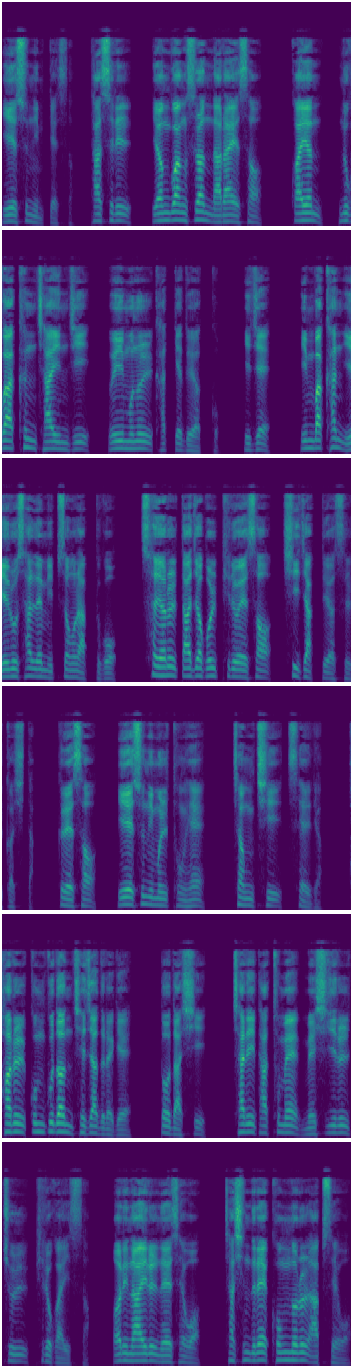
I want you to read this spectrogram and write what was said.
예수님께서 다스릴 영광스런 나라에서 과연 누가 큰 자인지 의문을 갖게 되었고 이제 임박한 예루살렘 입성을 앞두고 서열을 따져볼 필요해서 시작되었을 것이다. 그래서 예수님을 통해 정치 세력, 화를 꿈꾸던 제자들에게 또다시 자리 다툼의 메시지를 줄 필요가 있어 어린아이를 내세워 자신들의 공로를 앞세워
